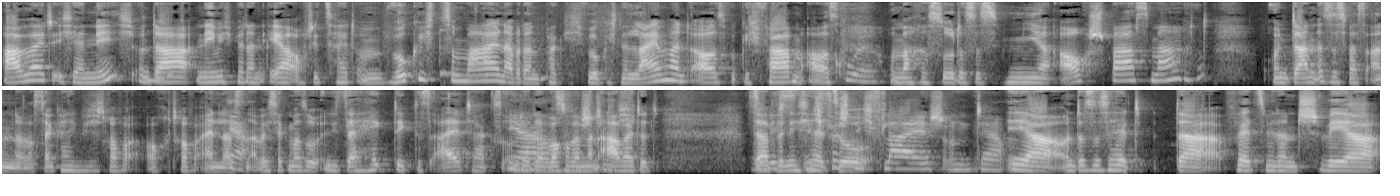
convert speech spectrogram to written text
arbeite ich ja nicht und da Mhm. nehme ich mir dann eher auch die Zeit, um wirklich zu malen, aber dann packe ich wirklich eine Leinwand aus, wirklich Farben aus Cool. und mache es so, dass es mir auch Spaß macht. Und dann ist es was anderes. Dann kann ich mich drauf, auch drauf einlassen. Ja. Aber ich sag mal so, in dieser Hektik des Alltags unter Ja, der Woche, wenn man verstehe ich. Arbeitet, So da nicht, bin ich nicht halt Fisch, so. nicht Fleisch und ja. Ja, und das ist halt, da fällt es mir dann schwer,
